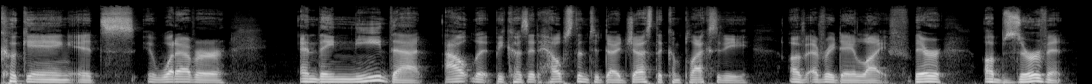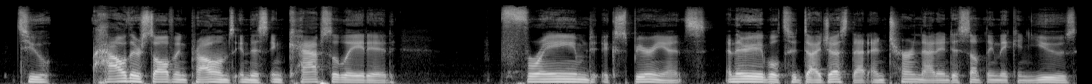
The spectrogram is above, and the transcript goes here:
cooking, it's whatever, and they need that outlet because it helps them to digest the complexity of everyday life. They're observant to how they're solving problems in this encapsulated, framed experience. And they're able to digest that and turn that into something they can use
